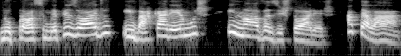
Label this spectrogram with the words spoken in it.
no próximo episódio embarcaremos em novas histórias. Até lá!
